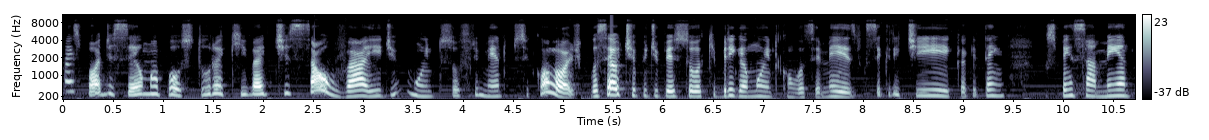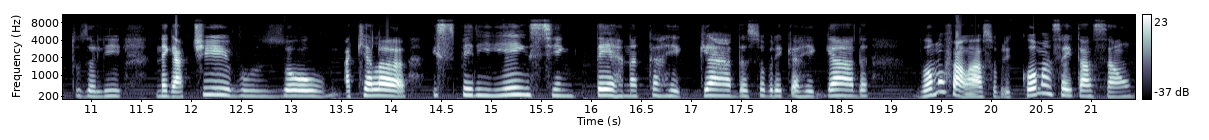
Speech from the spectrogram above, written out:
mas pode ser uma postura que vai te salvar aí de muito sofrimento psicológico. Você é o tipo de pessoa que briga muito com você mesmo, que se critica, que tem os pensamentos ali negativos ou aquela experiência interna carregada, sobrecarregada. Vamos falar sobre como a aceitação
